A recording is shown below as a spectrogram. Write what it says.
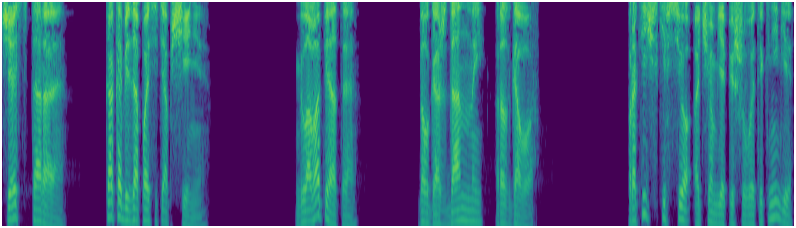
Часть вторая. Как обезопасить общение. Глава пятая. Долгожданный разговор. Практически все, о чем я пишу в этой книге,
